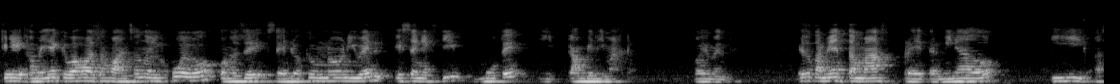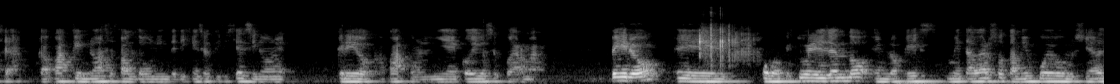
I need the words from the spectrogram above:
que a medida que vas avanzando en el juego, cuando se, se desbloquea un nuevo nivel, ese NFT mute y cambia la imagen, obviamente. Eso también está más predeterminado y, o sea, capaz que no hace falta una inteligencia artificial, sino creo, capaz con línea de código se puede armar. Pero, eh, por lo que estuve leyendo, en lo que es metaverso también puede evolucionar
